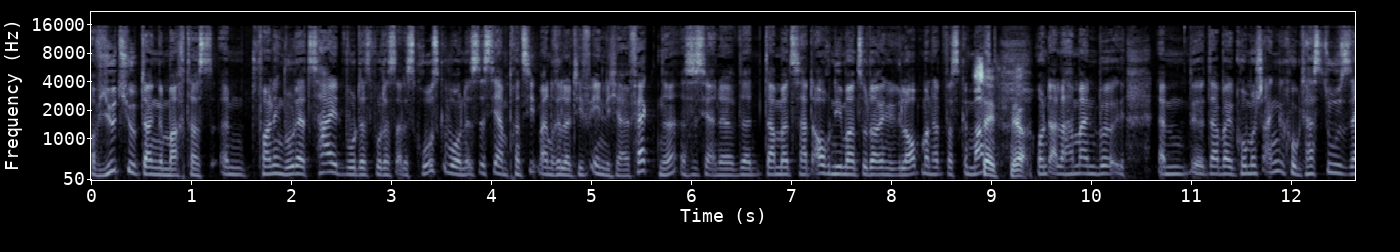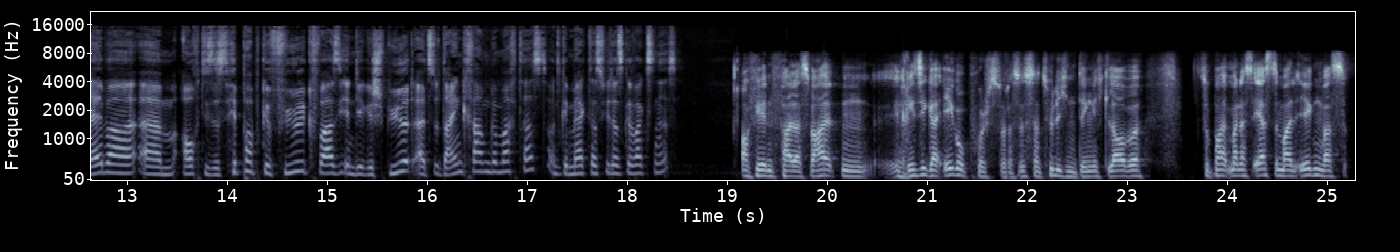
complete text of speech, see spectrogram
auf YouTube dann gemacht hast, ähm, vor allen Dingen wo der Zeit, wo das, wo das alles groß geworden ist, ist ja im Prinzip ein relativ ähnlicher Effekt, ne? Es ist ja eine, damals hat auch niemand so daran geglaubt, man hat was gemacht Safe, ja. und alle haben einen ähm, dabei komisch angeguckt. Hast du selber ähm, auch dieses Hip-Hop-Gefühl quasi in dir gespürt, als du deinen Kram gemacht hast und gemerkt hast, wie das gewachsen ist? Auf jeden Fall, das war halt ein riesiger Ego-Push. So, das ist natürlich ein Ding. Ich glaube, sobald man das erste Mal irgendwas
